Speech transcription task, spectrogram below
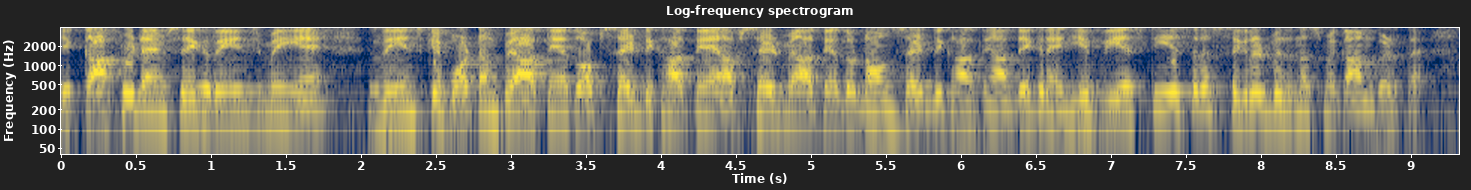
ये काफ़ी टाइम से एक रेंज में ही है। रेंज के बॉटम पे आते हैं तो अपसाइड दिखाते हैं अपसाइड में आते हैं तो डाउन साइड दिखाते हैं। आप देख रहे हैं, ये वीएसटी ये सिर्फ़ सिगरेट बिज़नेस में काम करता है।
